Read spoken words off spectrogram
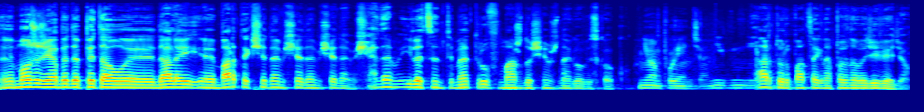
E, Możesz, ja będę pytał e, dalej. E, Bartek 7777, ile centymetrów masz dosiężnego wyskoku? Nie mam pojęcia. Nigdy nie... Artur Pacek na pewno będzie wiedział.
